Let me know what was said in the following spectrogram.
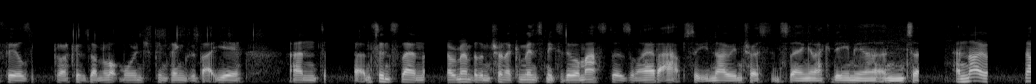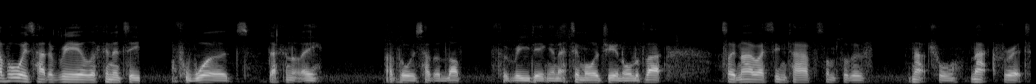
feels like I could have done a lot more interesting things with that year. And and since then, I remember them trying to convince me to do a master's, and I had absolutely no interest in staying in academia. And uh, and no, I've always had a real affinity for words, definitely. I've always had a love for reading and etymology and all of that. So no, I seem to have some sort of natural knack for it,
